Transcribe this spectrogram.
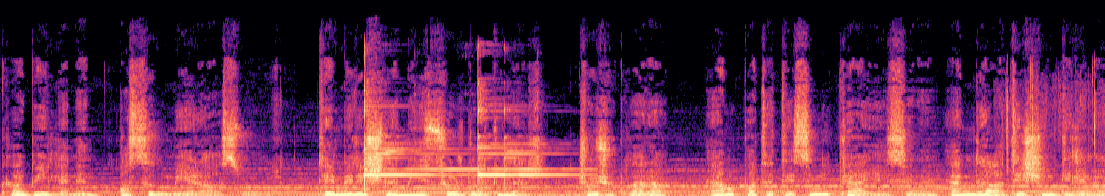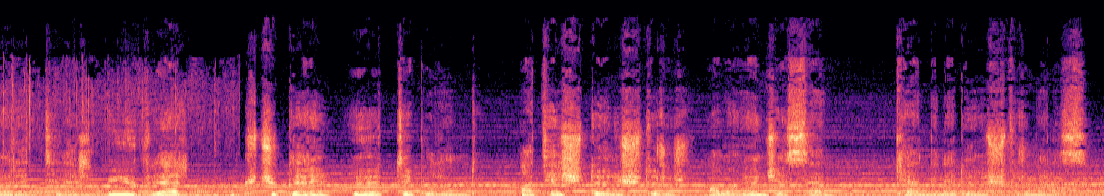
kabilenin asıl mirası oldu. Demir işlemeyi sürdürdüler. Çocuklara hem patatesin hikayesini hem de ateşin dilini öğrettiler. Büyükler küçüklere öğütte bulundu. Ateş dönüştürür ama önce sen kendine dönüştürmelisin.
